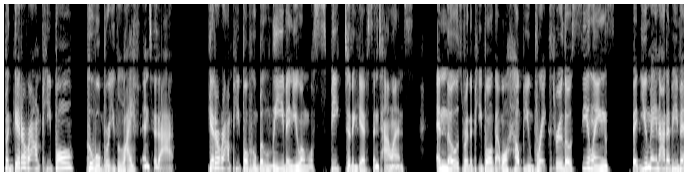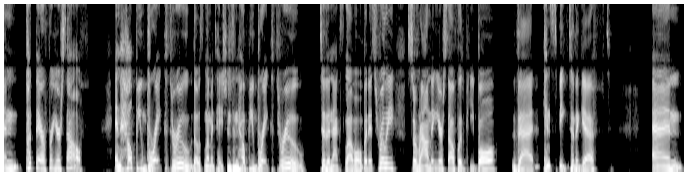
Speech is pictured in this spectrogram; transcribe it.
But get around people who will breathe life into that. Get around people who believe in you and will speak to the gifts and talents. And those were the people that will help you break through those ceilings that you may not have even put there for yourself and help you break through those limitations and help you break through to the next level. But it's really surrounding yourself with people that can speak to the gift. And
